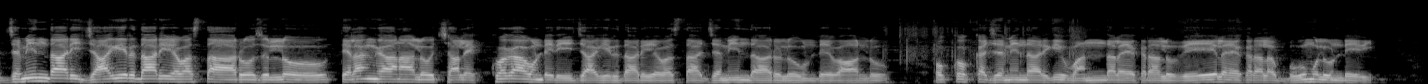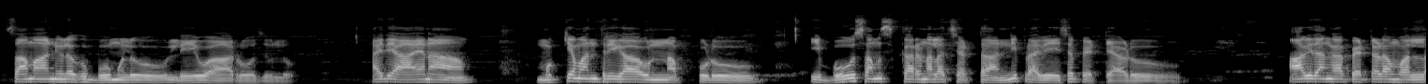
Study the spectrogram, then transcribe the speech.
జమీందారీ జాగీర్దారీ వ్యవస్థ ఆ రోజుల్లో తెలంగాణలో చాలా ఎక్కువగా ఉండేది. ఈ జాగీర్దారీ వ్యవస్థ జమీందారులు ఉండేవాళ్ళు. ఒక్కొక్క జమీందారికి వందల ఎకరాలు వేల ఎకరాల భూములు ఉండేవి. సామాన్యులకు భూములు లేవు ఆ రోజుల్లో. అయితే ఆయన ముఖ్యమంత్రిగా ఉన్నప్పుడు ఈ భూ సంస్కరణల చట్టాన్ని ప్రవేశపెట్టాడు. ఆ విధంగా పెట్టడం వల్ల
